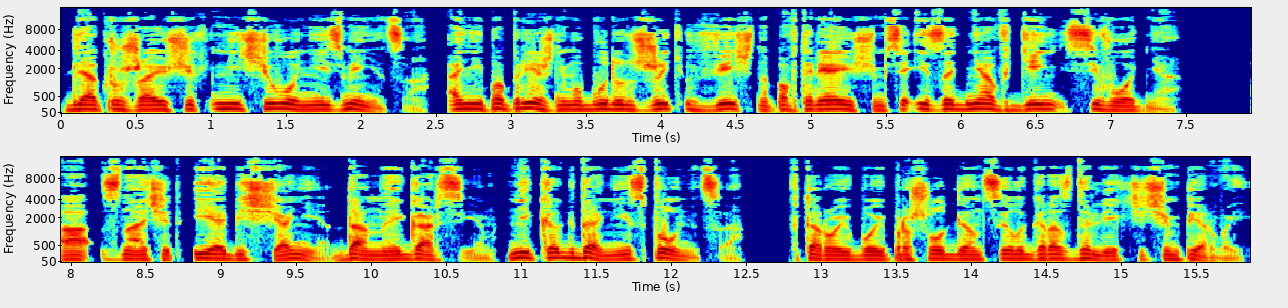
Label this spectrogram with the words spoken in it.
для окружающих ничего не изменится. Они по-прежнему будут жить в вечно повторяющемся изо дня в день сегодня. А значит и обещание, данное Гарсием, никогда не исполнится. Второй бой прошел для Анцила гораздо легче, чем первый.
